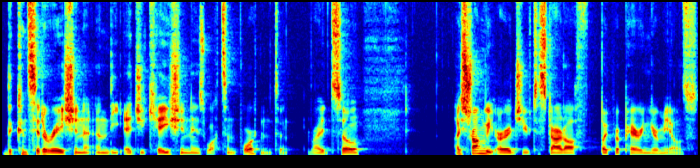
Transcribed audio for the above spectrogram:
The consideration and the education is what's important right? So I strongly urge you to start off by preparing your meals.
